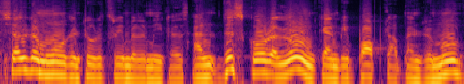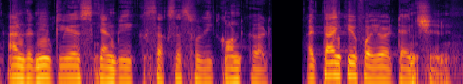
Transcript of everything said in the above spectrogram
seldom more than 2 to 3 millimeters and this core alone can be popped up and removed and the nucleus can be successfully conquered. I thank you for your attention.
